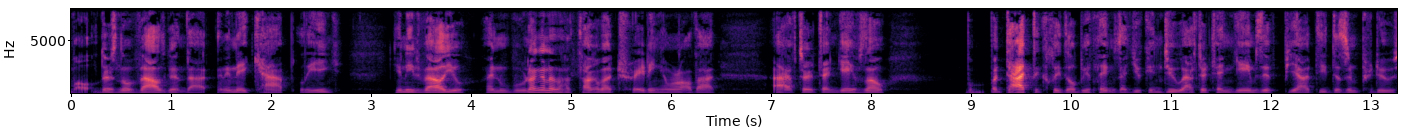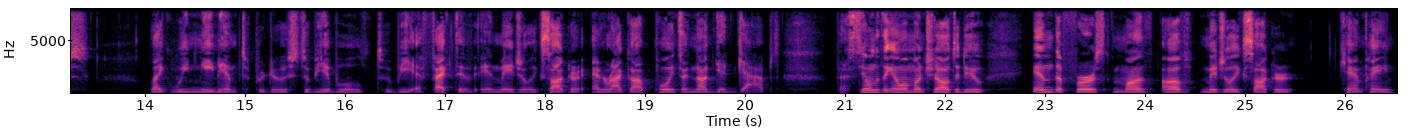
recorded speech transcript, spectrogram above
well, there's no value in that. And in a cap league, you need value. And we're not going to talk about trading and all that after 10 games. No. But, but, tactically, there'll be things that you can do after 10 games if Piatti doesn't produce like we need him to produce to be able to be effective in Major League Soccer and rack up points and not get gapped. That's the only thing I want Montreal to do in the first month of Major League Soccer campaign.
